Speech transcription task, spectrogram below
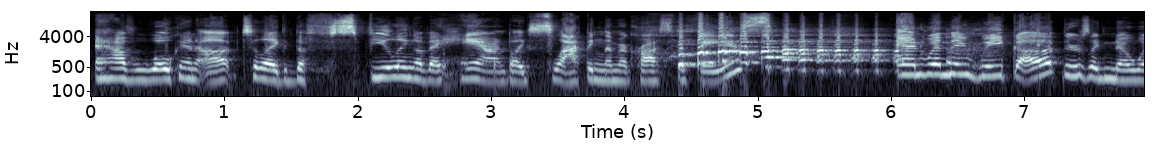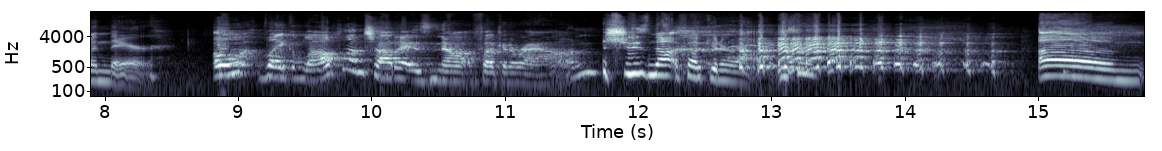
and have woken up to like the f- feeling of a hand like slapping them across the face. and when they wake up, there's like no one there. Oh, like La Planchada is not fucking around. She's not fucking around. um,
